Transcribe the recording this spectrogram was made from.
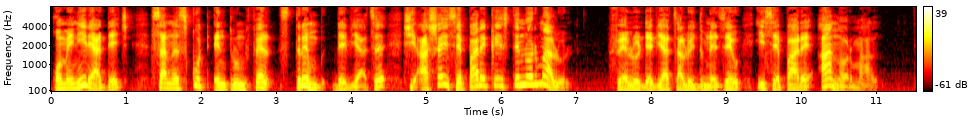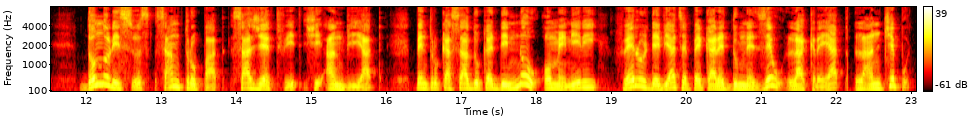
Omenirea, deci, s-a născut într-un fel strâmb de viață și așa îi se pare că este normalul. Felul de viață al lui Dumnezeu îi se pare anormal. Domnul Isus s-a întrupat, s-a jertfit și a înviat pentru ca să aducă din nou omenirii felul de viață pe care Dumnezeu l-a creat la început.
